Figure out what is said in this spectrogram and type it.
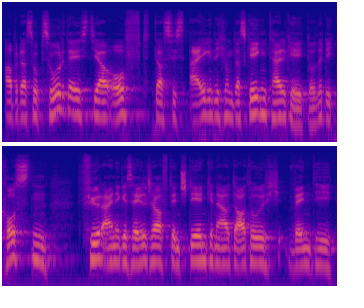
Aber das Absurde ist ja oft, dass es eigentlich um das Gegenteil geht, oder? Die Kosten für eine Gesellschaft entstehen genau dadurch, wenn die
